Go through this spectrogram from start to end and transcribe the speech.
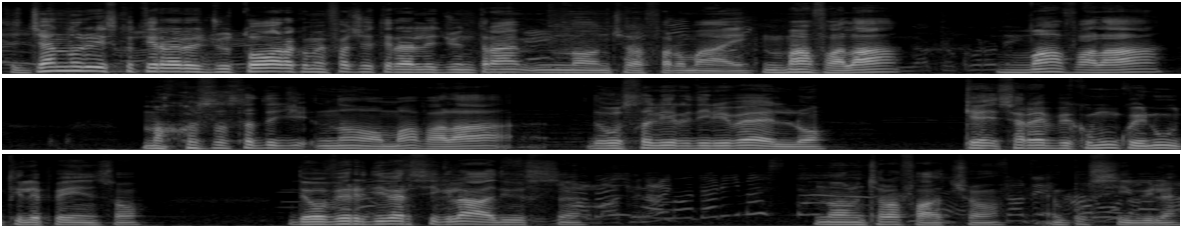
Se già non riesco a tirare giù Tora, come faccio a tirare giù entrambi? No, non ce la farò mai. Ma va là. Ma va là. Ma cosa state... No, ma va là. Devo salire di livello. Che sarebbe comunque inutile, penso. Devo avere diversi Gladius. No, non ce la faccio. È impossibile.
